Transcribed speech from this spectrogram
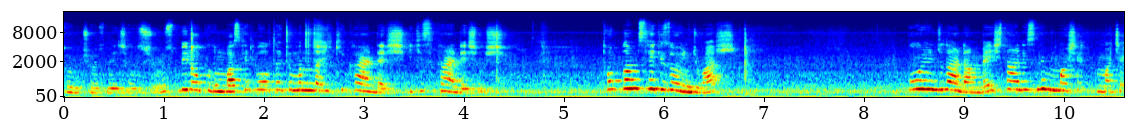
soru çözmeye çalışıyoruz. Bir okulun basketbol takımında iki kardeş, ikisi kardeşmiş. Toplam 8 oyuncu var. Bu oyunculardan 5 tanesinin maça, maça,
